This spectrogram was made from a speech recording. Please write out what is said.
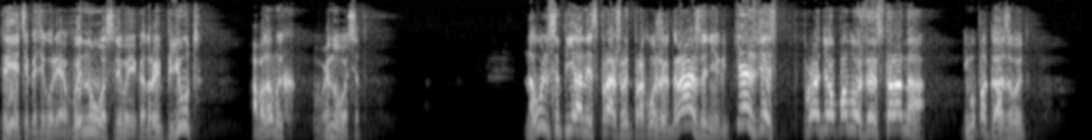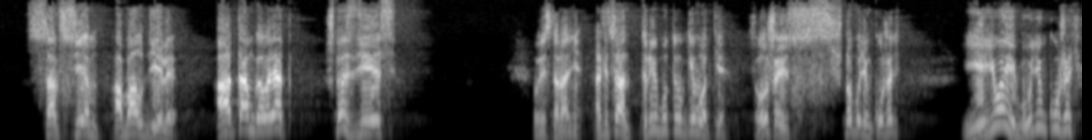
третья категория. Выносливые, которые пьют, а потом их выносят. На улице пьяный спрашивает прохожих, граждане, где здесь противоположная сторона? Ему показывают. Совсем обалдели. А там говорят, что здесь. В ресторане. Официант, три бутылки водки. Слушай, что будем кушать? Ее и будем кушать.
